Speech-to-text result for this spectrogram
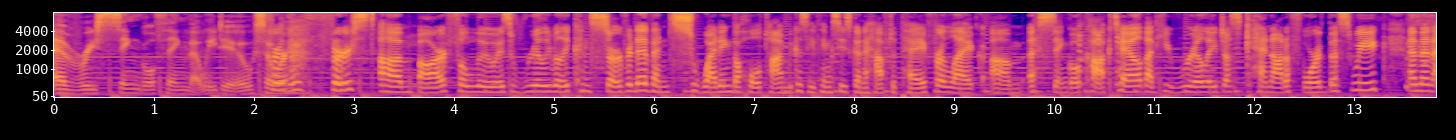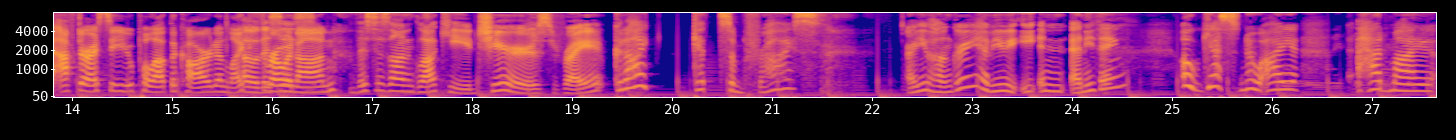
every single thing that we do. So For we're the first um, bar, Falou is really, really conservative and sweating the whole time because he thinks he's going to have to pay for like um, a single cocktail that he really just cannot afford this week. And then after I see you pull out the card and like oh, throw is, it on, This is on Glockheed. Cheers, right? could I get some fries? Are you hungry? Have you eaten anything? Oh, yes. No, I had my.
